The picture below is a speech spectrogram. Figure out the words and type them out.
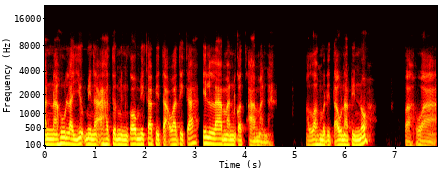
annahu la yu'mina ahadun min qaumika bi ta'watika illa man qad amana. Allah memberitahu Nabi Nuh bahwa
